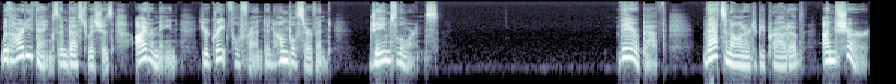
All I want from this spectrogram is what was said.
With hearty thanks and best wishes, I remain your grateful friend and humble servant, James Lawrence. There, Beth. That's an honor to be proud of, I'm sure.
